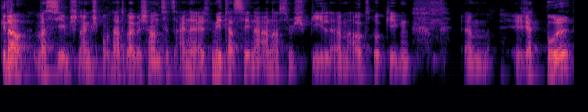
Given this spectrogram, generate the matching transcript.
genau, was ich eben schon angesprochen hatte, weil wir schauen uns jetzt eine Elfmeterszene an aus dem Spiel ähm, Augsburg gegen ähm, Red Bull.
